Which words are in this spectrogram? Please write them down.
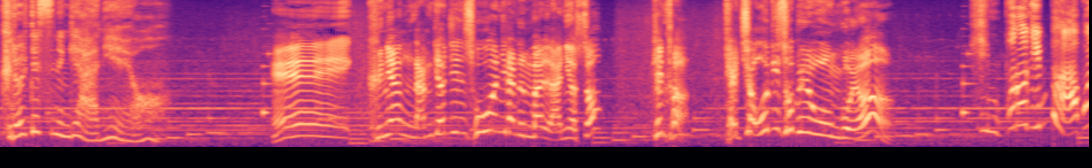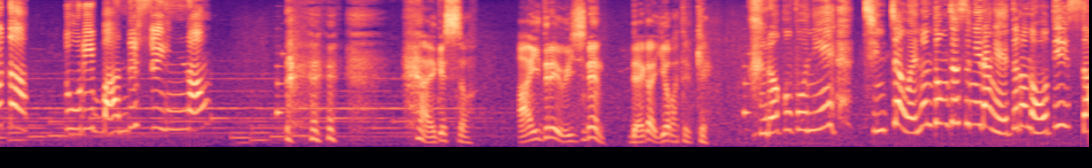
그럴 때 쓰는 게 아니에요. 에이, 그냥 남겨진 소원이라는 말 아니었어? 켄타, 대체 어디서 배워온 거야? 김부로니 바보다. 놀이 만들 수 있나? 알겠어. 아이들의 의지는 내가 이어받을게. 그러고 보니 진짜 외눈 동자 승이랑 애들은 어디 있어?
